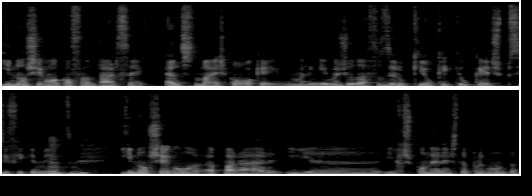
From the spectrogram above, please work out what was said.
e não chegam a confrontar-se antes de mais com ok, mas ninguém me ajuda a fazer o quê? O que é que eu quero especificamente? Uhum e não chegam a, parar e, uh, e responder a esta pergunta.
